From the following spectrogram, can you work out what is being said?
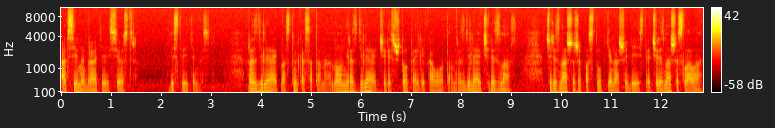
А все мы братья и сестры в действительности. Разделяет нас только сатана, но он не разделяет через что-то или кого-то, он разделяет через нас, через наши же поступки, наши действия, через наши слова.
